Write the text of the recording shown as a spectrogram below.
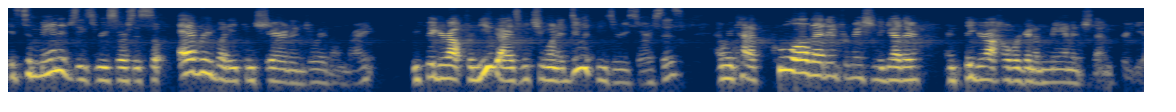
is to manage these resources so everybody can share and enjoy them, right? We figure out from you guys what you want to do with these resources, and we kind of pool all that information together and figure out how we're going to manage them for you.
